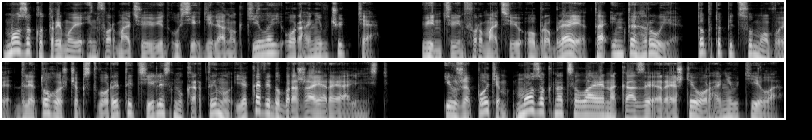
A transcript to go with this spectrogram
Мозок отримує інформацію від усіх ділянок тіла й органів чуття. Він цю інформацію обробляє та інтегрує, тобто підсумовує для того, щоб створити цілісну картину, яка відображає реальність. І вже потім мозок надсилає накази решті органів тіла.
